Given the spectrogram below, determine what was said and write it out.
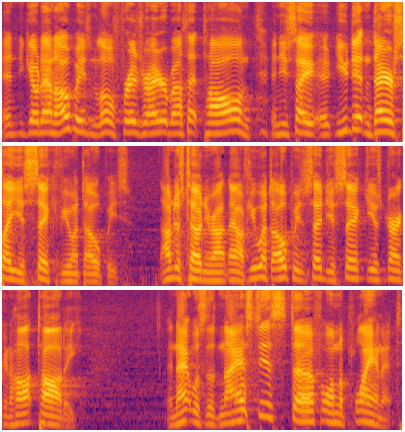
and you go down to Opie's and a little refrigerator about that tall, and, and you say you didn't dare say you're sick if you went to Opie's. I'm just telling you right now, if you went to Opie's and said you're sick, you was drinking hot toddy, and that was the nastiest stuff on the planet.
